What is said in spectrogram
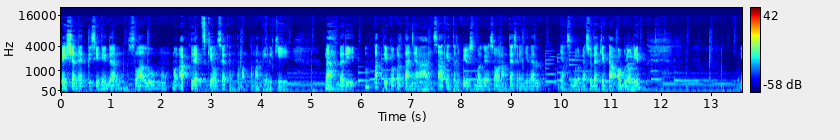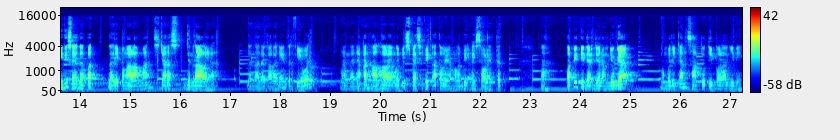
passionate di sini dan selalu mengupgrade skill set yang teman-teman miliki. Nah, dari empat tipe pertanyaan saat interview sebagai seorang test engineer yang sebelumnya sudah kita obrolin, ini saya dapat dari pengalaman secara general ya. Dan ada kalanya interviewer menanyakan hal-hal yang lebih spesifik atau yang lebih isolated. Nah, tapi tidak jarang juga memberikan satu tipe lagi nih,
